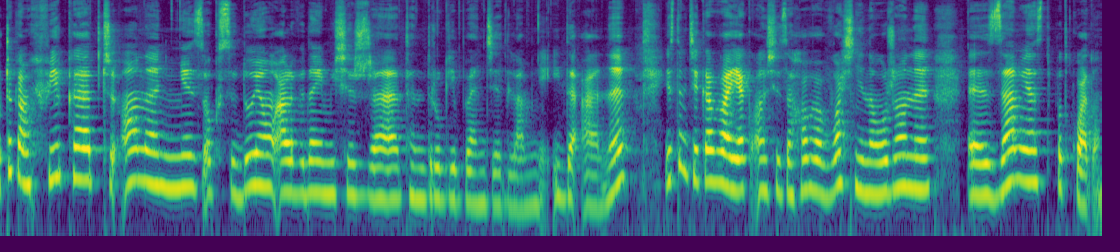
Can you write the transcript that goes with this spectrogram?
Poczekam chwilkę, czy one nie zoksydują, ale wydaje mi się, że ten drugi będzie dla mnie idealny. Jestem ciekawa, jak on się zachowa właśnie nałożony e, zamiast podkładu,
